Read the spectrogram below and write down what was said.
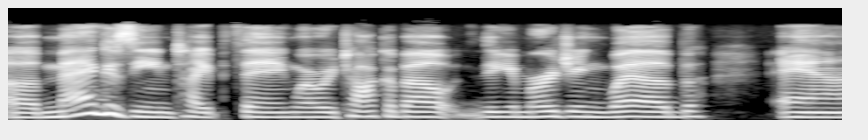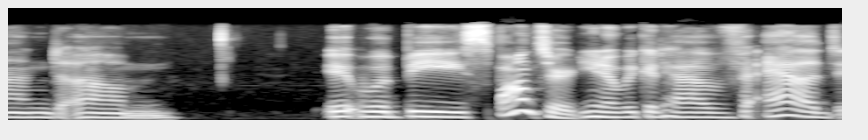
a magazine type thing where we talk about the emerging web and um, it would be sponsored. You know, we could have ads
